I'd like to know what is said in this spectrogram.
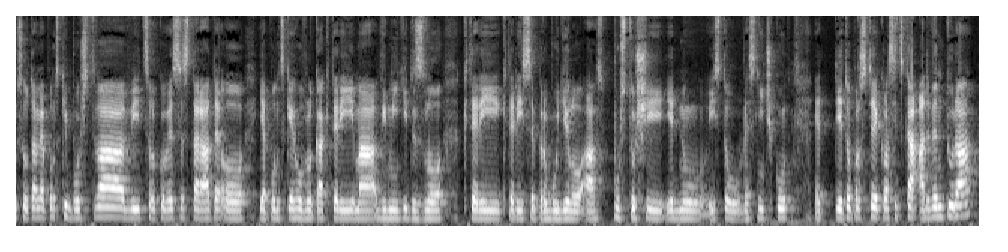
jsou tam japonské božstva, vy celkově se staráte o japonského vlka, který má vymítit zlo, který, který se probudilo a pustoší jednu jistou vesničku. Je, je to prostě klasická adventura,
